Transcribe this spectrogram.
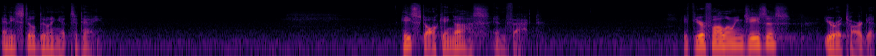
And he's still doing it today. He's stalking us, in fact. If you're following Jesus, you're a target.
